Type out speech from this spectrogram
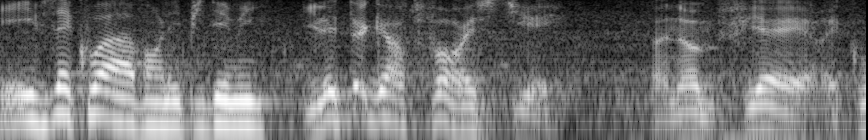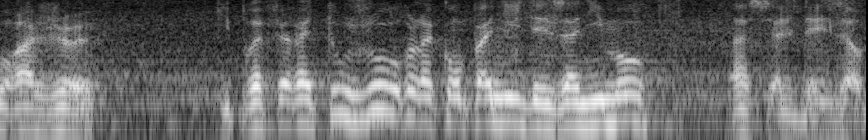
Et il faisait quoi avant l'épidémie Il était garde forestier. Un homme fier et courageux, qui préférait toujours la compagnie des animaux à celle des hommes.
